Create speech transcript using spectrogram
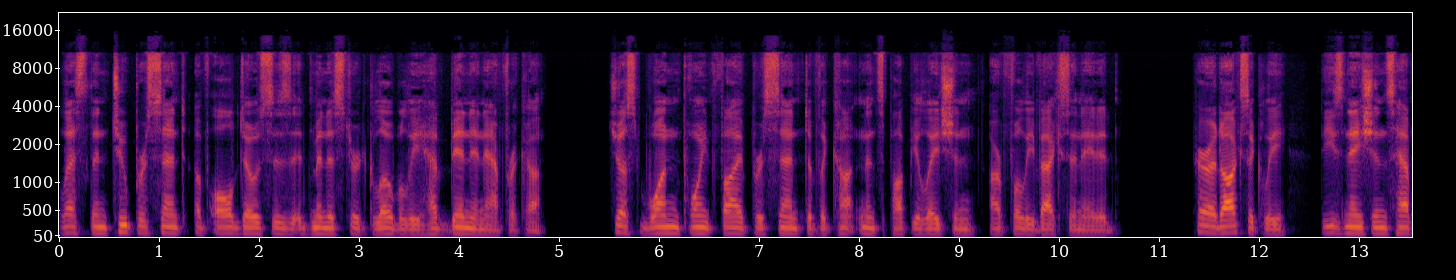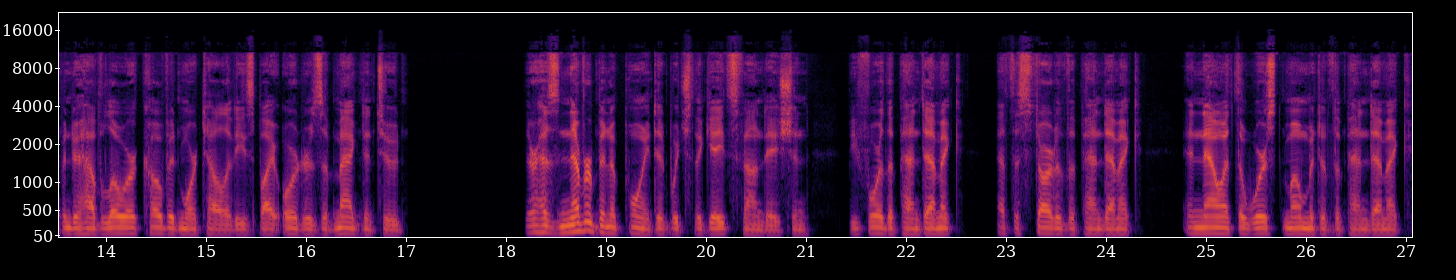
less than 2% of all doses administered globally have been in Africa. Just 1.5% of the continent's population are fully vaccinated. Paradoxically, these nations happen to have lower COVID mortalities by orders of magnitude. There has never been a point at which the Gates Foundation, before the pandemic, at the start of the pandemic, and now at the worst moment of the pandemic,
